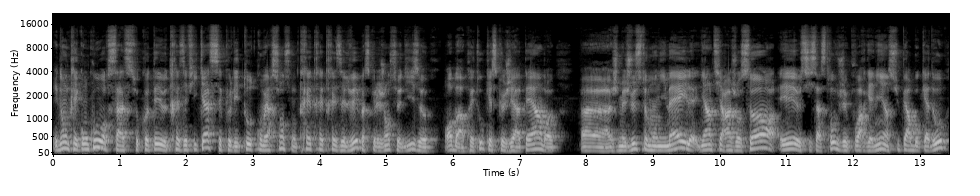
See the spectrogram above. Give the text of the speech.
Et donc les concours, ça a ce côté euh, très efficace, c'est que les taux de conversion sont très très très élevés parce que les gens se disent oh bah après tout qu'est-ce que j'ai à perdre? Euh, Je mets juste mon email, il y a un tirage au sort et si ça se trouve je vais pouvoir gagner un super beau cadeau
